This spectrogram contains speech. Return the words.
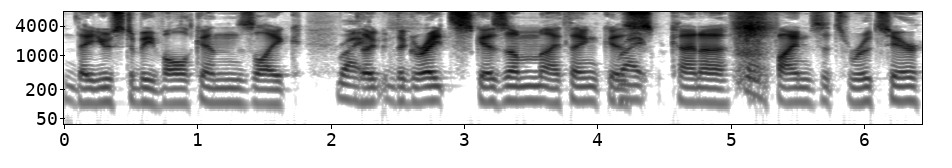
they used to be Vulcans, like right. the the Great Schism, I think, is Right. kind of finds its roots here.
